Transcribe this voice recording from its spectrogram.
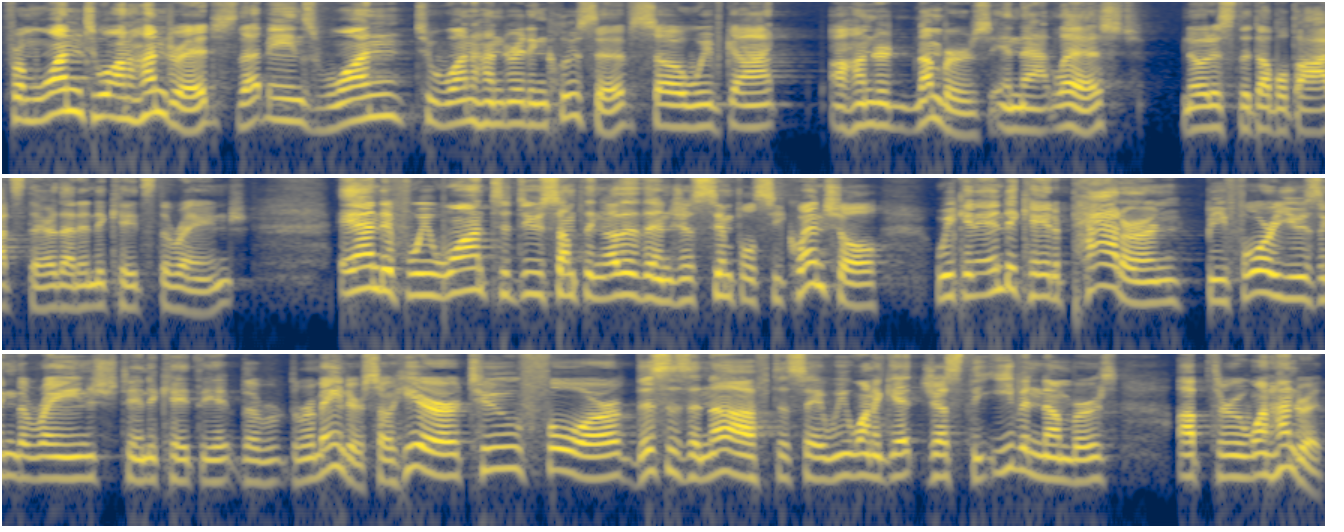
from 1 to 100, so that means 1 to 100 inclusive, so we've got 100 numbers in that list. Notice the double dots there, that indicates the range. And if we want to do something other than just simple sequential, we can indicate a pattern before using the range to indicate the, the, the, remainder. So here, 2, 4, this is enough to say we want to get just the even numbers up through 100.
